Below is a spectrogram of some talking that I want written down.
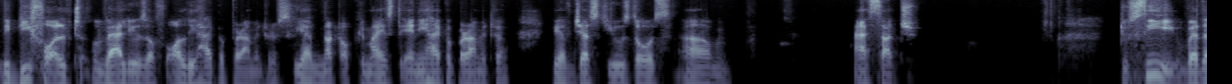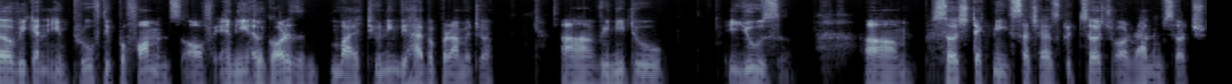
the default values of all the hyperparameters. We have not optimized any hyperparameter. We have just used those um, as such. To see whether we can improve the performance of any algorithm by tuning the hyperparameter, uh, we need to use um, search techniques such as grid search or random search.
